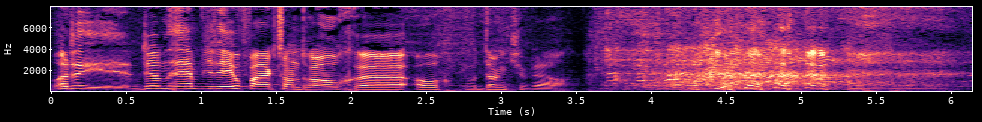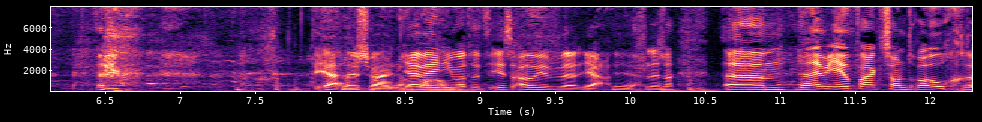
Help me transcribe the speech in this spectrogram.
Maar de- dan heb je heel vaak zo'n droog eh, oog. Oh, dankjewel. ja, Fles wijn Jij weet niet wat het is. Oh, je, ja, Ja. fles wijn. Ehm, dan heb je heel vaak zo'n droog... eh,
